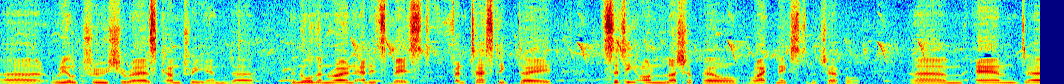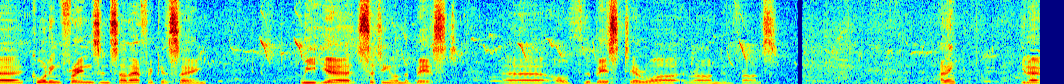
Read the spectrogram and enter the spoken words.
uh, real true Shiraz country, and uh, the Northern Rhone at its best. Fantastic day, sitting on La Chapelle, right next to the chapel, um, and uh, calling friends in South Africa saying, we're here sitting on the best uh, of the best terroir around in France. I think, you know,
